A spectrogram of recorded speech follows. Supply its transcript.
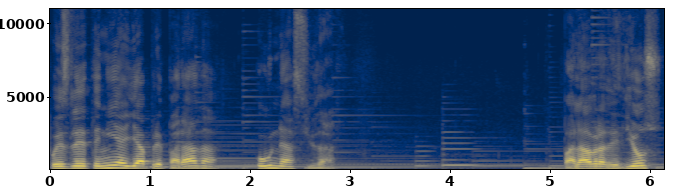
pues le tenía ya preparada una ciudad. Palabra de Dios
